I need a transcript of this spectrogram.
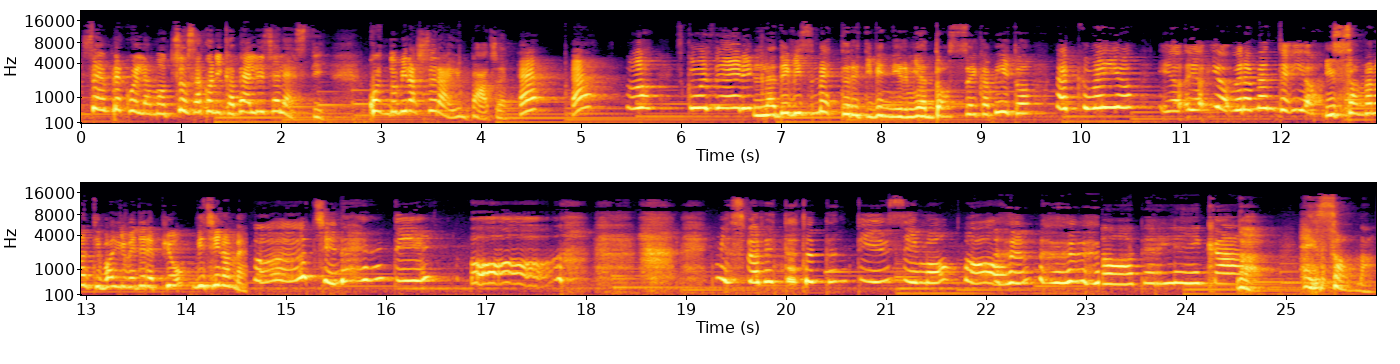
sempre quella mocciosa con i capelli celesti. Quando mi lascerai in pace, eh? Eh? Oh, scusa, Eric. La devi smettere di venirmi addosso, hai capito? Ecco, ma io... Io, io, io, veramente io. Insomma, non ti voglio vedere più vicino a me. Oh, accidenti. Oh, mi ha spaventato tantissimo. Oh, oh Perlica. Oh, e insomma,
